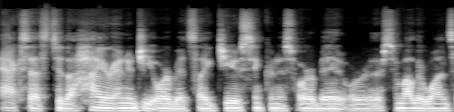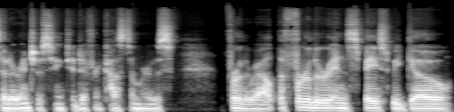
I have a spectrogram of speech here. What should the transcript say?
access to the higher energy orbits like geosynchronous orbit, or there's some other ones that are interesting to different customers further out. The further in space we go,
